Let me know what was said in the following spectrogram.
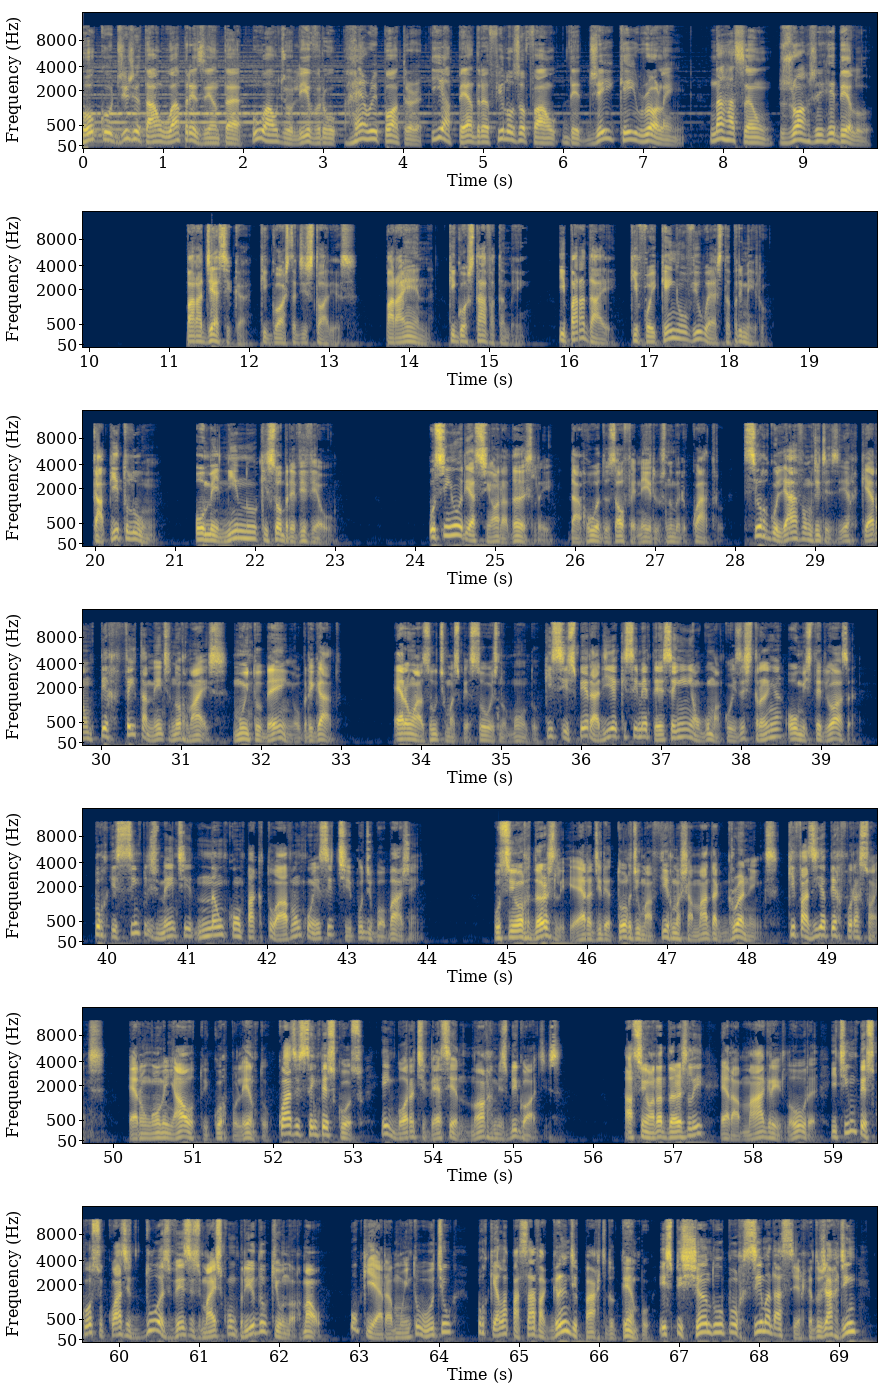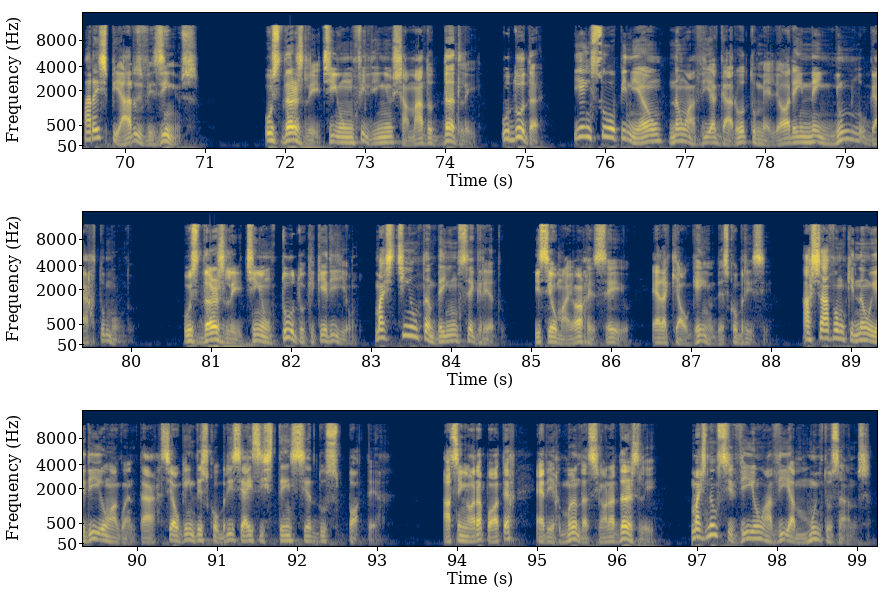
Roco Digital apresenta o audiolivro Harry Potter e a Pedra Filosofal de J.K. Rowling. Narração Jorge Rebelo. Para Jessica, que gosta de histórias. Para Anne, que gostava também. E para Dai, que foi quem ouviu esta primeiro. Capítulo 1 O Menino que Sobreviveu O senhor e a senhora Dursley, da Rua dos Alfeneiros, número 4, se orgulhavam de dizer que eram perfeitamente normais. Muito bem, obrigado. Eram as últimas pessoas no mundo que se esperaria que se metessem em alguma coisa estranha ou misteriosa, porque simplesmente não compactuavam com esse tipo de bobagem. O Sr. Dursley era diretor de uma firma chamada Grunnings, que fazia perfurações. Era um homem alto e corpulento, quase sem pescoço, embora tivesse enormes bigodes. A senhora Dursley era magra e loura e tinha um pescoço quase duas vezes mais comprido que o normal, o que era muito útil porque ela passava grande parte do tempo espichando-o por cima da cerca do jardim para espiar os vizinhos. Os Dursley tinham um filhinho chamado Dudley, o Duda, e em sua opinião não havia garoto melhor em nenhum lugar do mundo. Os Dursley tinham tudo o que queriam, mas tinham também um segredo, e seu maior receio era que alguém o descobrisse. Achavam que não iriam aguentar se alguém descobrisse a existência dos Potter. A senhora Potter era irmã da senhora Dursley, mas não se viam havia muitos anos.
